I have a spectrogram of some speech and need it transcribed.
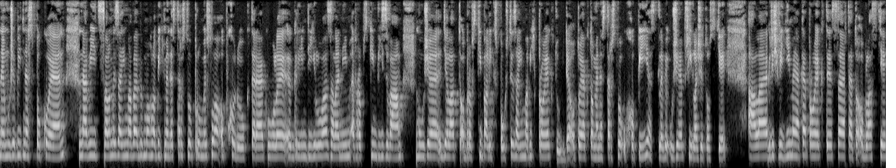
nemůže být nespokojen. Navíc velmi zajímavé by mohlo být ministerstvo průmyslu a obchodu, které kvůli Green Dealu a zeleným evropským výzvám může dělat obrovský balík spousty zajímavých projektů. Jde o to, jak to ministerstvo uchopí, jestli využije příležitosti, ale když vidíme, jaké projekty se v této oblasti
